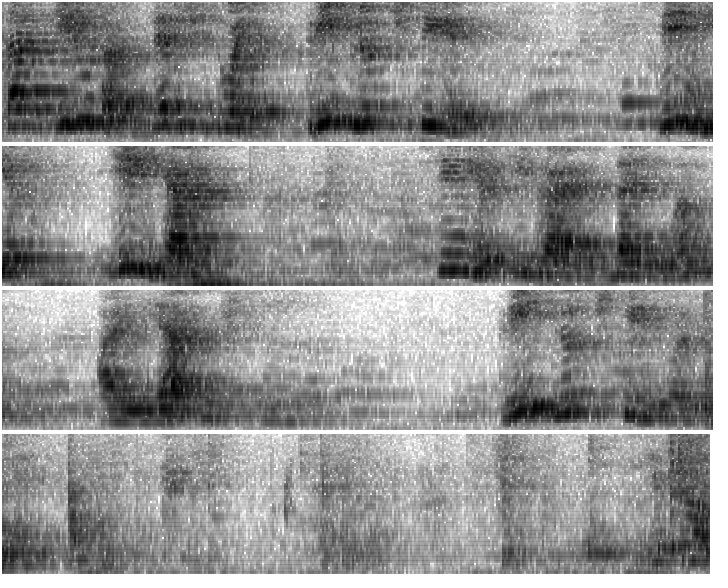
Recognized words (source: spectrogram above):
Так, Илюша, следующий твой. 3 плюс 4. Всемир, Илья. Всемир играет с Данилом, а Илья учится. 3 плюс 4 твой пример. Илюша,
